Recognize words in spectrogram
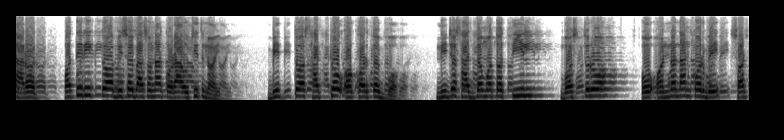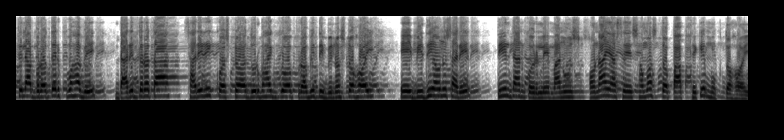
নারদ, অতিরিক্ত বিষয় বাসনা করা উচিত নয়। বৃত্ত সাঠ্য ও কর্তব্য নিজ সাধ্যমতো তিল, বস্ত্র ও অন্নদান করবে। শর্তিলা ব্রতের প্রভাবে দারিদ্রতা, শারীরিক কষ্ট, দুর্ভাগ্য প্রভৃতি বিনষ্ট হয়। এই বিধি অনুসারে তিল দান করলে মানুষ অনায়াসে সমস্ত পাপ থেকে মুক্ত হয়।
